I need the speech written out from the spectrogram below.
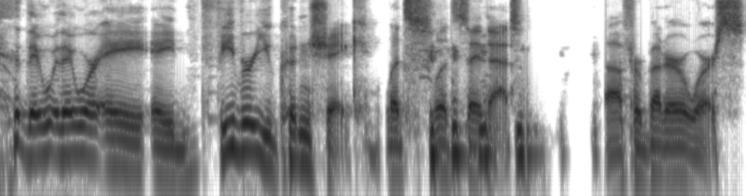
they were they were a a fever you couldn't shake. Let's let's say that. Uh, for better or worse.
